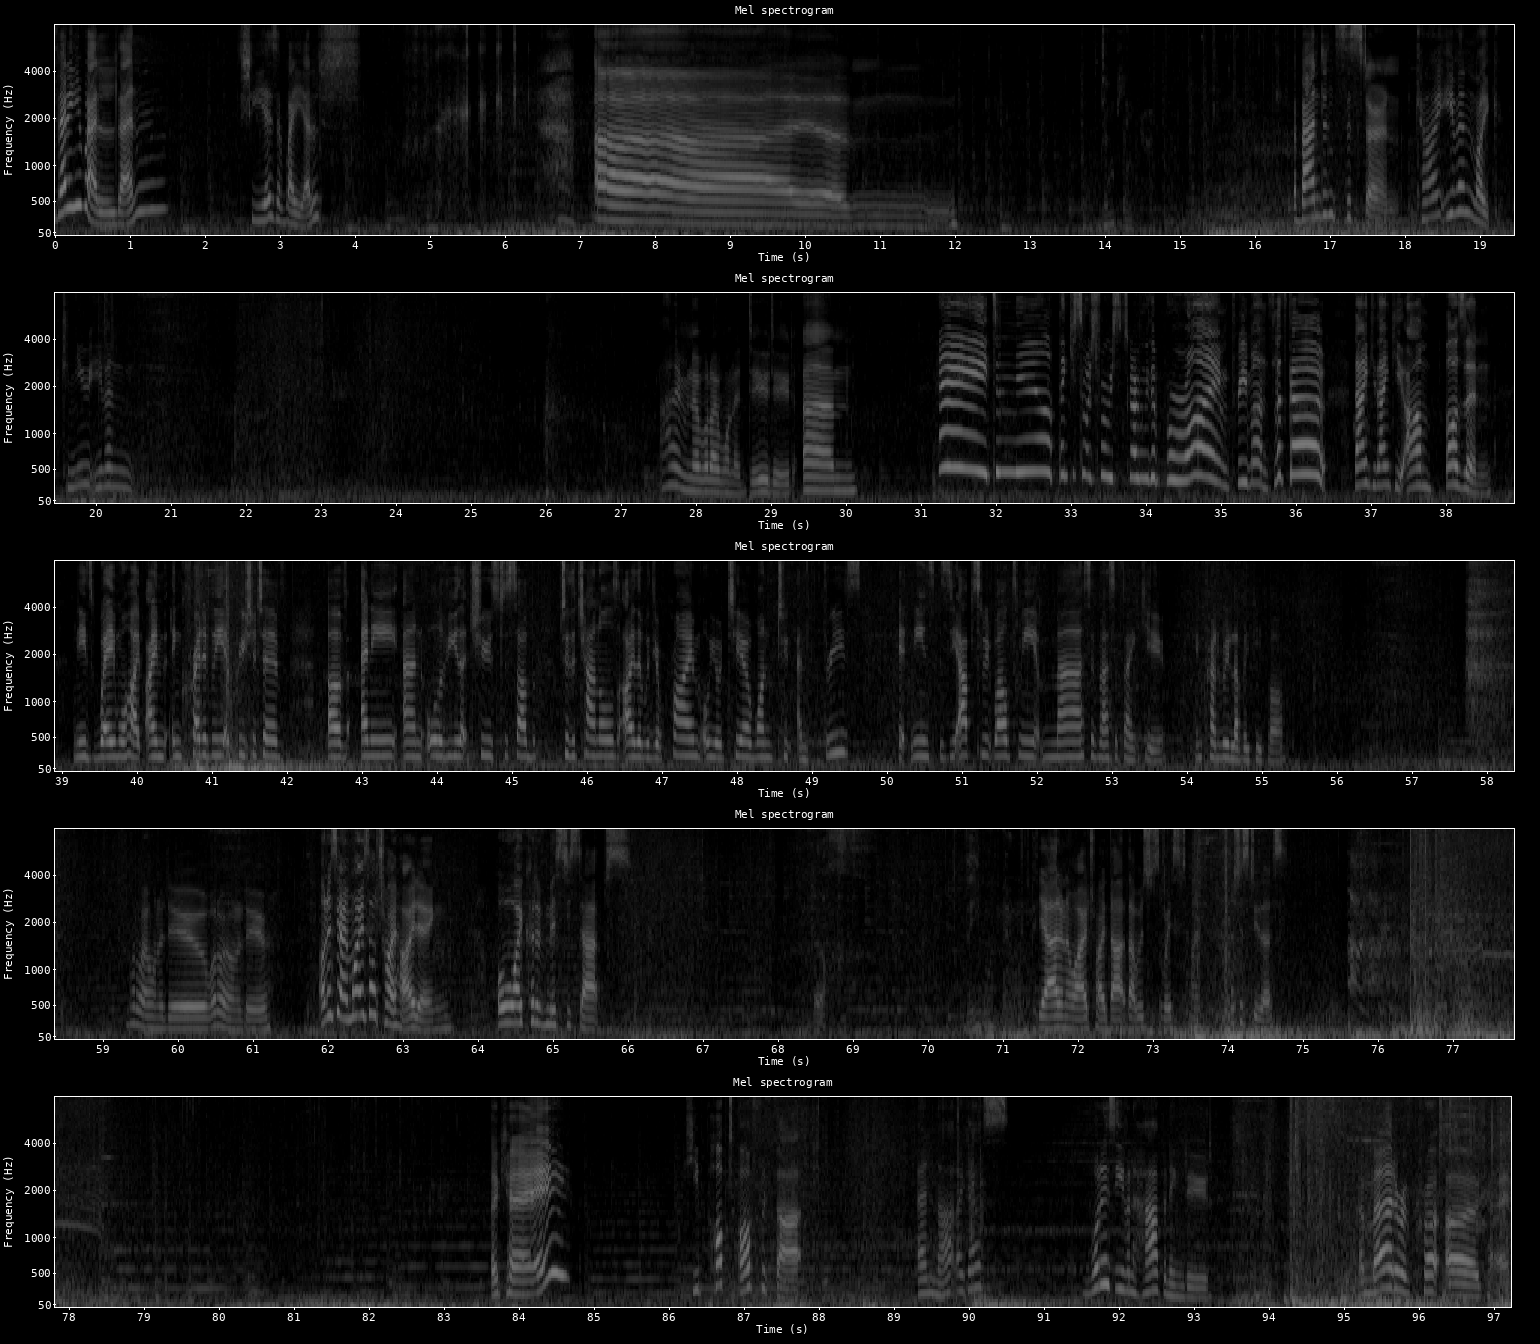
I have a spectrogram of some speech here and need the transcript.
Very well then. She is a Welsh. Um, Don't linger. abandoned cistern. Can I even like? Can you even? Even know what I want to do, dude. Um. Hey, Daniil! Thank you so much for resubscribing with a prime three months. Let's go! Thank you, thank you. I'm buzzing. Needs way more hype. I'm incredibly appreciative of any and all of you that choose to sub to the channels either with your prime or your tier 1 2 and 3s it means the absolute world to me massive massive thank you incredibly lovely people what do i want to do? What do i want to do? Honestly i might as well try hiding. Oh i could have misty steps. Ugh. They want no yeah i don't know why i tried that. That was just a waste of time. Let's just do this. Okay. He popped off with that. And that, I guess? What is even happening, dude? A murder of Cro- Okay.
